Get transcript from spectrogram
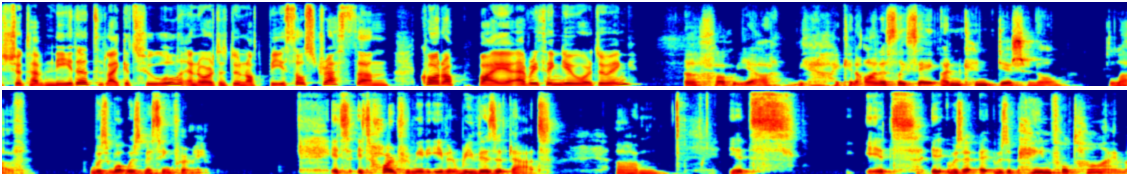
should have needed, like a tool, in order to not be so stressed and caught up by everything you were doing? Oh, yeah. Yeah. I can honestly say unconditional love was what was missing for me. It's, it's hard for me to even revisit that. Um, it's it's it was a it was a painful time.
